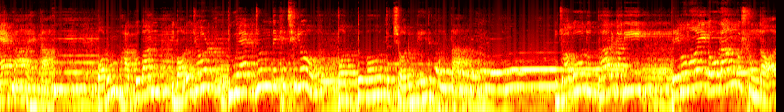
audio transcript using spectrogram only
একা একা। পরম ভাগ্যবান বড়জোর দু একজন দেখেছিল পদ্মবত চরণের পাতা। জগৎ উদ্ধারকারী, প্রেমময় গৌরাঙ্গ সুন্দর।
